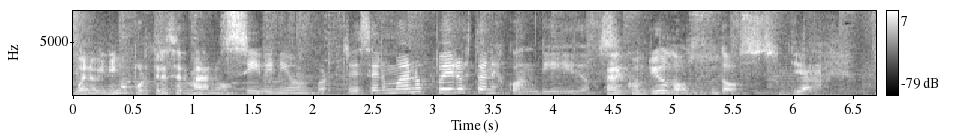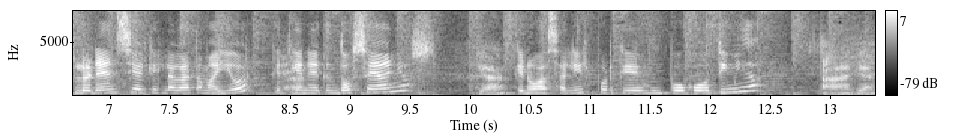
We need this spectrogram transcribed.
bueno, vinimos por tres hermanos. Sí, vinimos por tres hermanos, pero están escondidos. Se han escondido dos. Dos. Ya. Florencia, que es la gata mayor, que Ya. tiene 12 años, ¿Ya? que no va a salir porque es un poco tímida. Ah, ya.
